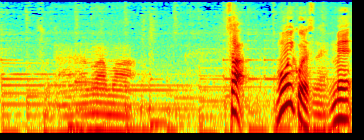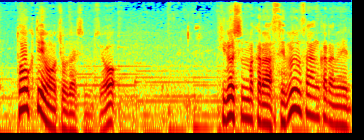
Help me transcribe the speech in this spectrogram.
そうだなまあまあ。さあ、もう一個ですね。目、トークテーマを頂戴してますよ。広島からセブンさんからメール、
